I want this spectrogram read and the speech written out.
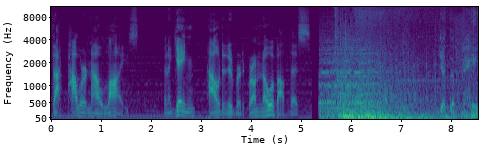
that power now lies? And again, how did Iridikron know about this? Yet the pain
